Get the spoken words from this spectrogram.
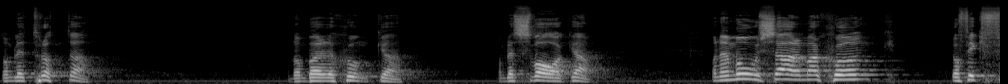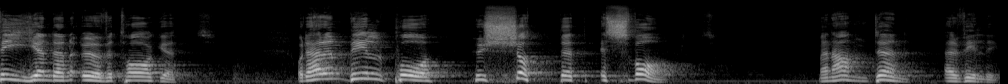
de blev trötta. De började sjunka. De blev svaga. Och när Mose armar sjönk, då fick fienden övertaget. Och det här är en bild på hur köttet är svagt, men anden är villig.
